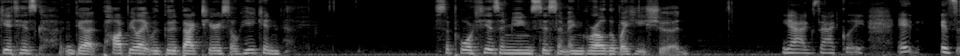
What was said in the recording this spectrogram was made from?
get his gut populate with good bacteria so he can support his immune system and grow the way he should. Yeah, exactly. It it's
